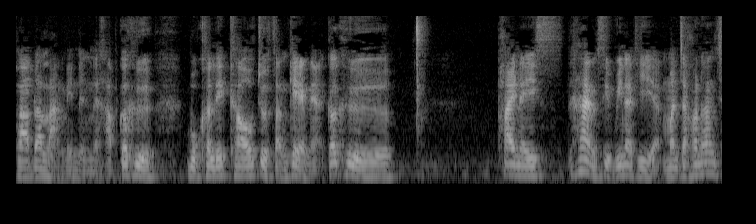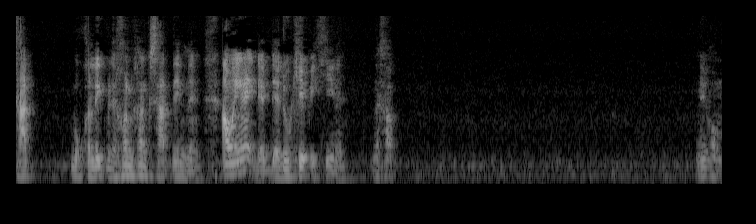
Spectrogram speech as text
ภาพด้านหลังนิดนึงนะครับ ก็คือบุคลิกเขาจุดสังเกตเนี่ยก็คือ ภายในห้าถึงสิบวินาทีอะมันจะค่อนข้างชัด บุคลิกมันจะค่อนข้างชัดนิดนึงเอาง่ายๆเดี๋ยวเดี๋ยวดูคลิปอีกทีหนึงนะครับ นี่ผม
